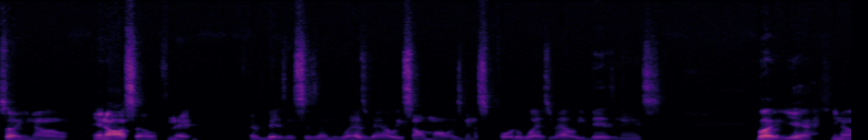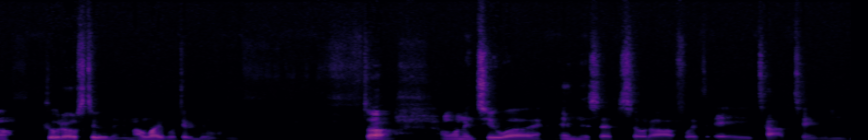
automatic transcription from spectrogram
So you know, and also their businesses in the West Valley, so I'm always going to support a West Valley business. But yeah, you know, kudos to them. I like what they're doing. So I wanted to uh, end this episode off with a top 10.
